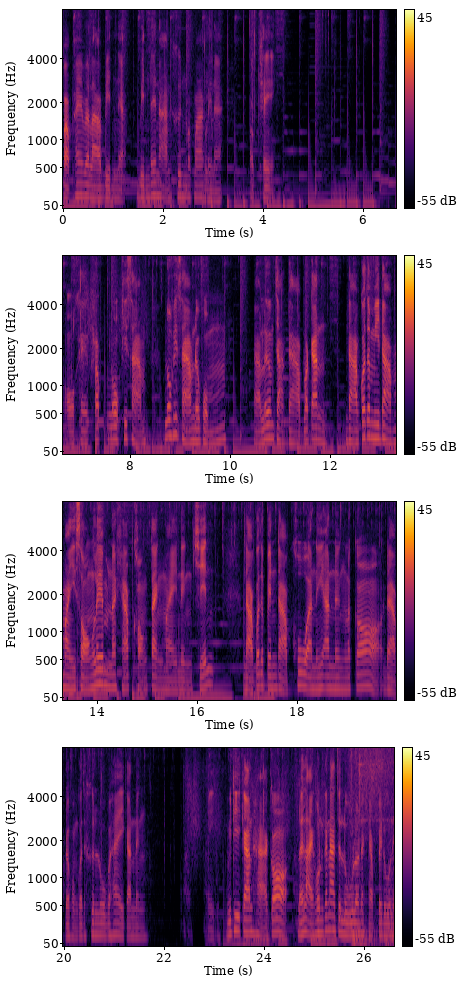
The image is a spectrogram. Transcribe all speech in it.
ปรับให้เวลาบินเนี่ย บินได้นานขึ้นมาก ๆ เลยนะ โอเค โอเคครับ โลกที่ 3 โลกที่ 3 เดี๋ยวผมอ่าเริ่มจากดาบละกัน ดาบก็จะมีดาบใหม่ 2 เล่มนะครับ ของแต่งใหม่ 1 ชิ้น ดาบก็จะเป็นดาบคู่อันนี้อันนึง แล้วก็ดาบเดี๋ยวผมก็จะขึ้นรูปไว้ให้อีกอันหนึ่ง วิธีการหาก็หลายๆ คนก็น่าจะรู้แล้วนะครับ ไปดูใน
